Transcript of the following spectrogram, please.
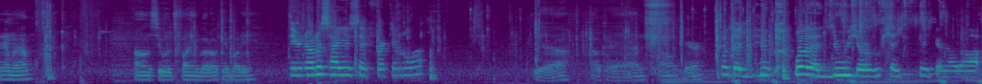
Yeah, man. I don't see what's funny, but okay, buddy. Do you notice how you say freaking a lot? Yeah. Okay, and I don't care. What a lo- what a loser who says freaking a lot.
